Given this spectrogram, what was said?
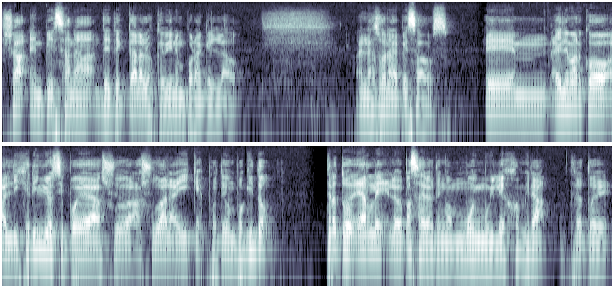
ya empiezan a detectar a los que vienen por aquel lado. En la zona de pesados. Em, ahí le marco al ligerillo si puede ayudar ahí que espotee un poquito. Trato de darle, lo que pasa es que lo tengo muy muy lejos, mirá. Trato de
